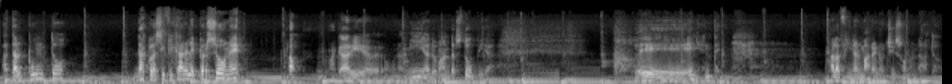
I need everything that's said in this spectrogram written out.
a tal punto da classificare le persone? No, magari è una mia domanda stupida e, e niente. Alla fine al mare non ci sono andato.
